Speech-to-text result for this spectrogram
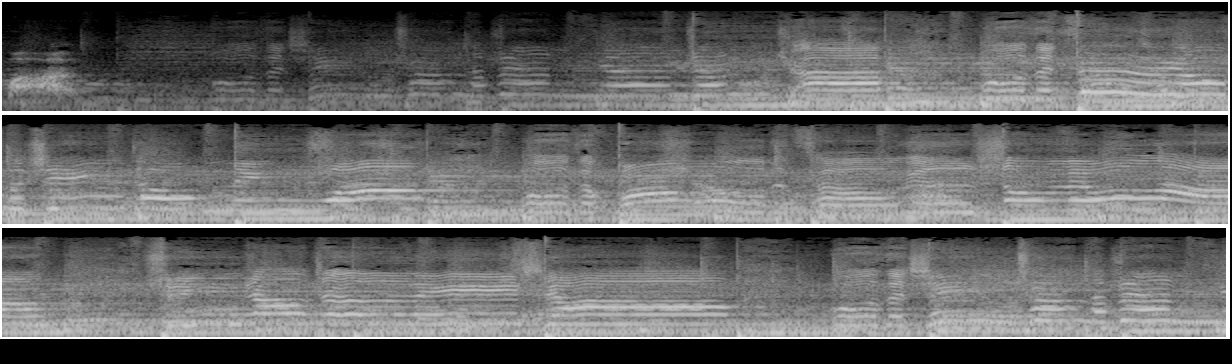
晚安。挣扎，我在自由的尽头凝望，我在荒芜的草原上流浪，寻找着理想，我在青春的边缘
